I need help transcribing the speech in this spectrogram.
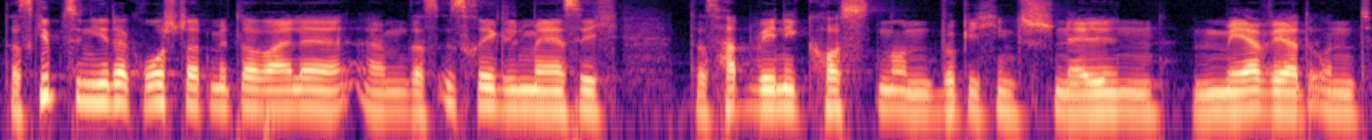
das gibt es in jeder Großstadt mittlerweile, ähm, das ist regelmäßig, das hat wenig Kosten und wirklich einen schnellen Mehrwert und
